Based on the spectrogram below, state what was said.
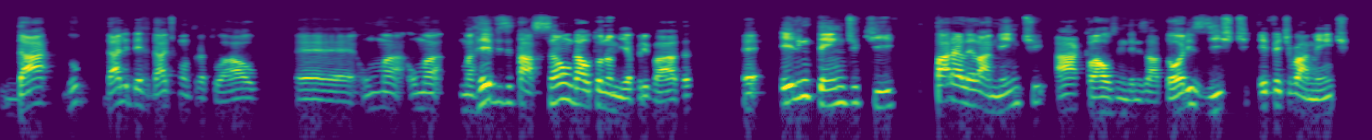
da, do, da liberdade contratual, é, uma, uma, uma revisitação da autonomia privada, é, ele entende que, paralelamente à cláusula indenizatória, existe efetivamente,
